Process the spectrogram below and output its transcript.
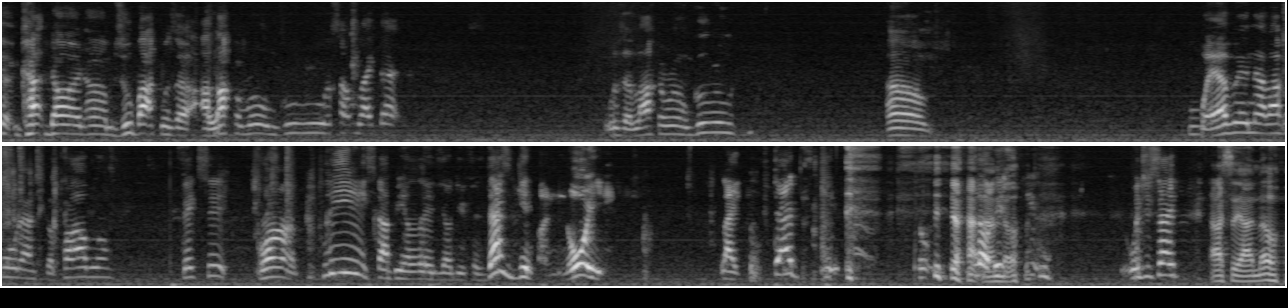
The, God darn, um, Zubac was a, a locker room guru or something like that was a locker room guru. Um, wherever in that locker room that's the problem, fix it. Bron, please stop being lazy on defense. That's getting annoying. Like that's. I know. What'd you say? I say I know.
